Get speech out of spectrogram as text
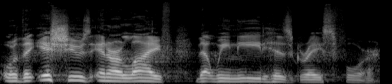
or the issues in our life that we need his grace for.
